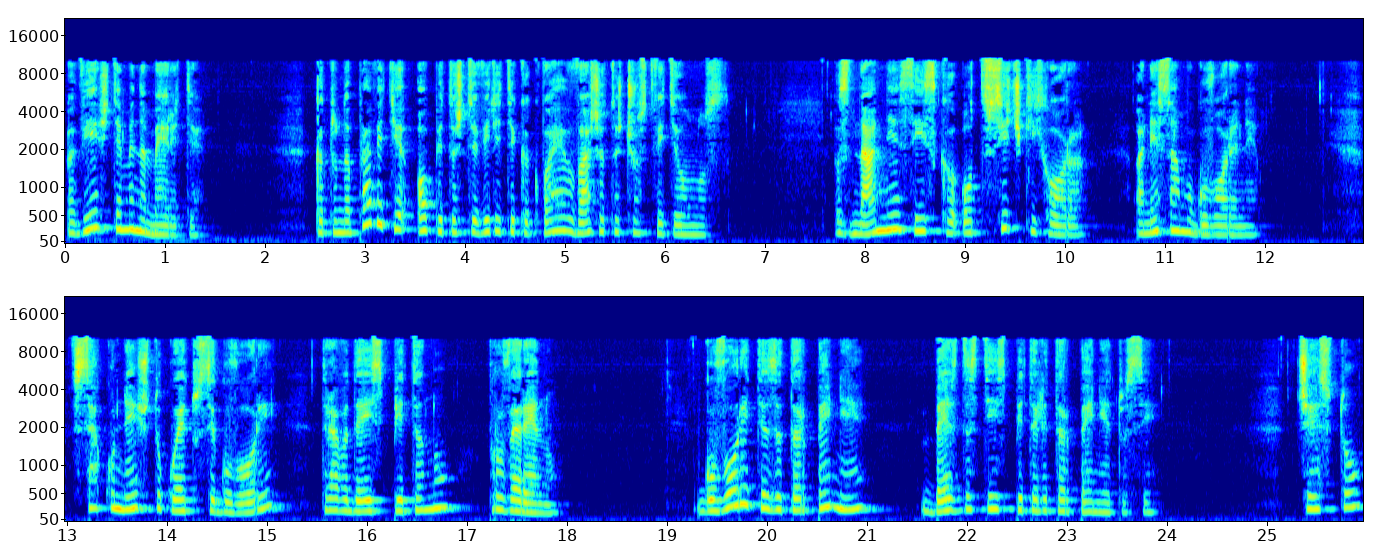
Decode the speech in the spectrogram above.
а вие ще ме намерите. Като направите опита, ще видите каква е вашата чувствителност. Знание се иска от всички хора, а не само говорене. Всяко нещо, което се говори, трябва да е изпитано, проверено. Говорите за търпение, без да сте изпитали търпението си. Често,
